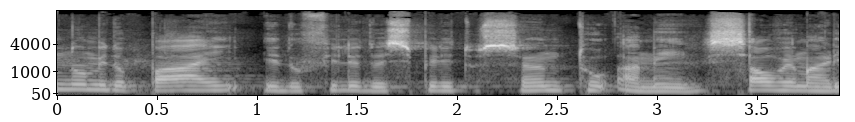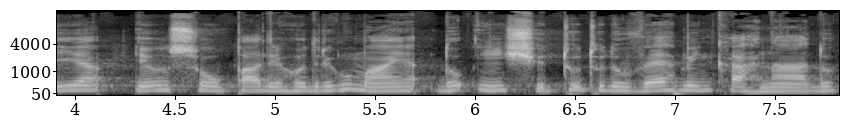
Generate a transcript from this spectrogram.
nome do Pai e do Filho e do Espírito Santo. Amém. Salve Maria, eu sou o Padre Rodrigo Maia, do Instituto do Verbo Encarnado.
